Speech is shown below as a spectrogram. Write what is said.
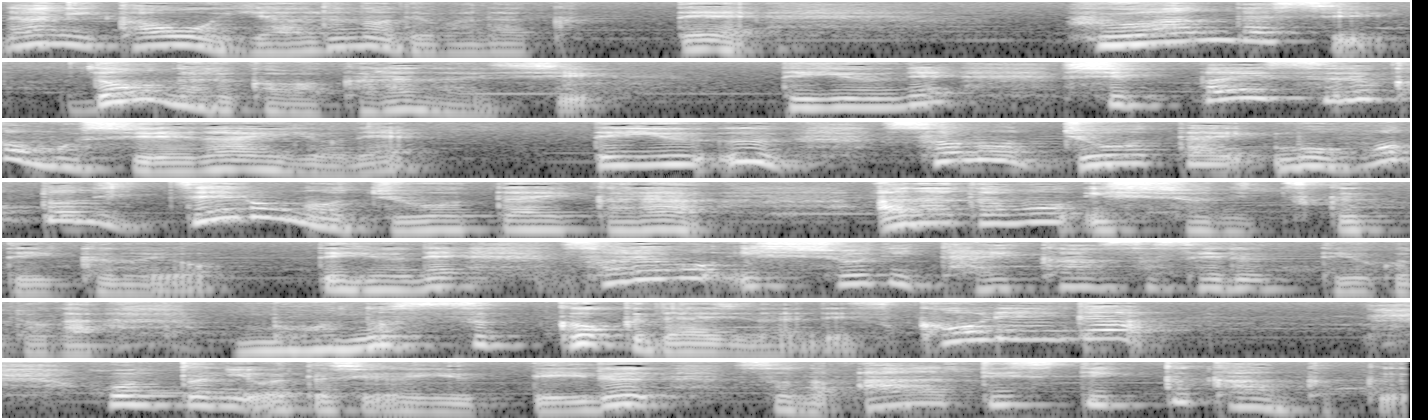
何かをやるのではなくって不安だしどうなるかわからないしっていうね失敗するかもしれないよねっていうその状態もう本当にゼロの状態からあなたも一緒に作っていくのよっていうねそれを一緒に体感させるっていうことがものすごく大事なんです。これが本当に私が言っているそのアーティスティック感覚っ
